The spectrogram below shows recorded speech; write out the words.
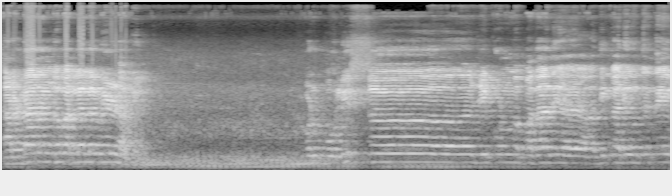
सरडा रंग भरलेला वेळ लागेल. पण पोलीस जे कोण पदाधि अधिकारी होते ते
